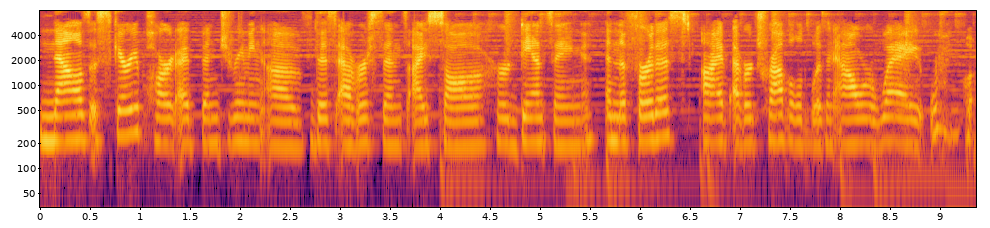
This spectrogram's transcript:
Now's a scary part. I've been dreaming of this ever since I saw her dancing. And the furthest I've ever traveled was an hour away. oh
